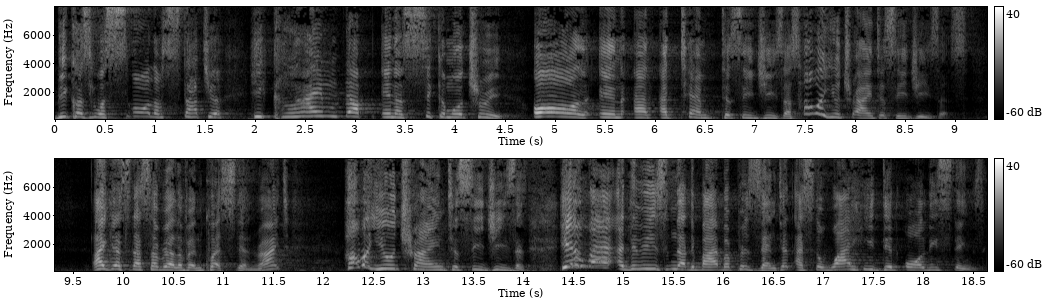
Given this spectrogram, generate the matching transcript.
because he was small of stature, he climbed up in a sycamore tree, all in an attempt to see Jesus. How are you trying to see Jesus? I guess that's a relevant question, right? How are you trying to see Jesus? Here were uh, the reason that the Bible presented as to why he did all these things.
